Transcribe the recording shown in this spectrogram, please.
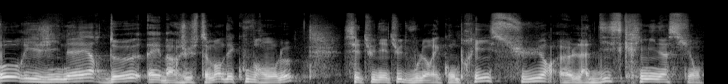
originaire de, eh ben justement, découvrons-le. C'est une étude, vous l'aurez compris, sur euh, la discrimination.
